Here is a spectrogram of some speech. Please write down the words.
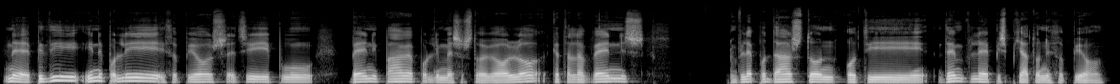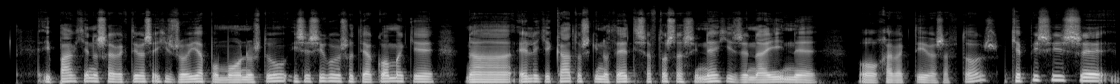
ναι, επειδή είναι πολύ ηθοποιός έτσι που μπαίνει πάρα πολύ μέσα στο ρόλο, καταλαβαίνεις βλέποντάς τον ότι δεν βλέπεις πια τον ηθοποιό. Υπάρχει ένας χαρακτήρας, έχει ζωή από μόνος του, είσαι σίγουρος ότι ακόμα και να έλεγε κάτω σκηνοθέτης αυτός θα συνέχιζε να είναι ο χαρακτήρας αυτός και επίσης ε,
